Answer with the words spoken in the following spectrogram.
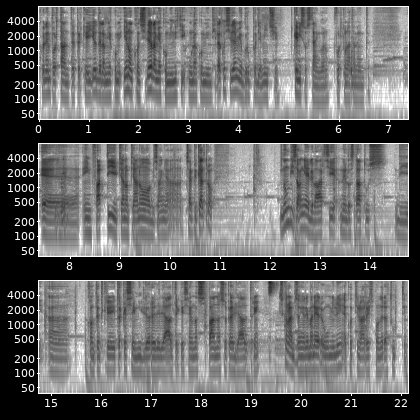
quello è importante perché io, della mia comu- io non considero la mia community una community, la considero il mio gruppo di amici che mi sostengono, fortunatamente. E, Mhm. e infatti piano piano bisogna, cioè più che altro non bisogna elevarsi nello status di eh, content creator che sei migliore degli altri, che sei una spanna sopra gli altri. Secondo me bisogna rimanere umili e continuare a rispondere a tutti.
